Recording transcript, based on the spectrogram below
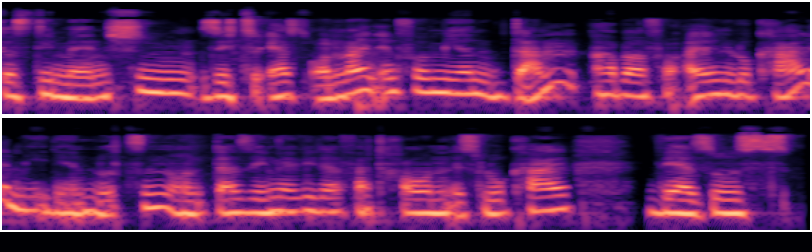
dass die Menschen sich zuerst online informieren, dann aber vor allem lokale Medien nutzen. Und da sehen wir wieder, Vertrauen ist lokal versus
